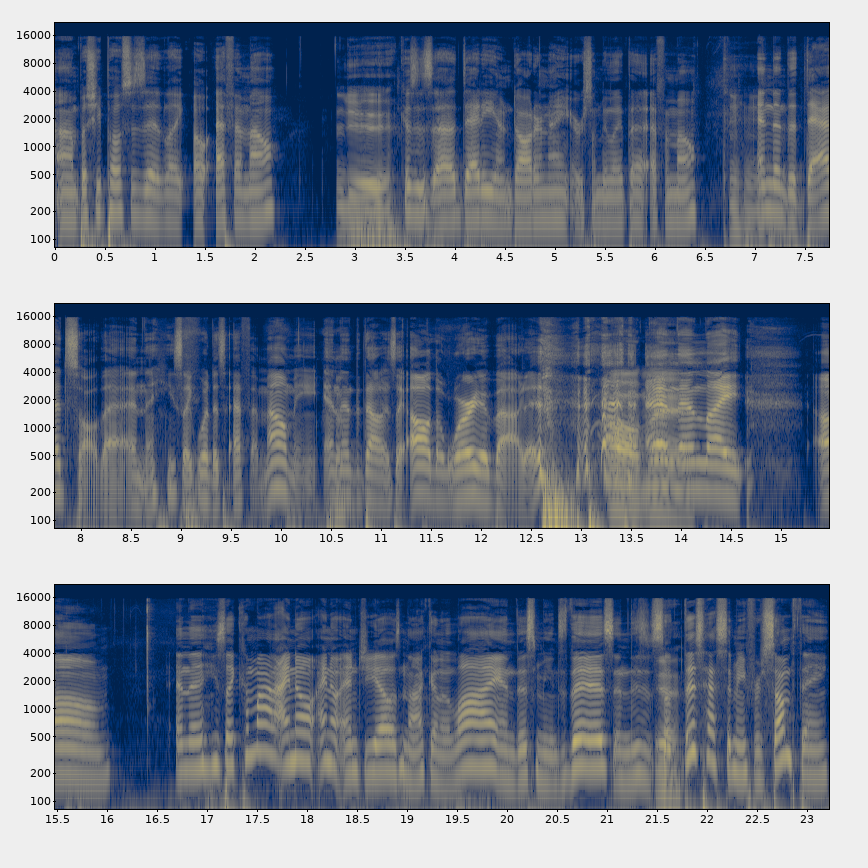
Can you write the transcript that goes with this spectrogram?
Um, but she posts it like oh FML yeah. because it's uh daddy and daughter night or something like that FML. hmm And then the dad saw that, and then he's like, "What does FML mean?" And then the daughter's like, "Oh, don't worry about it." Oh, man. And then like, um, and then he's like, "Come on, I know, I know, NGL is not gonna lie, and this means this, and this, is so this has to mean for something."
